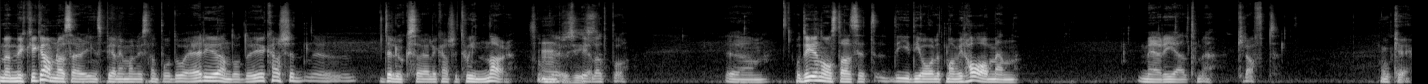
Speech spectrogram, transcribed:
Men mycket gamla så här inspelningar man lyssnar på, då är det ju ändå, då är det kanske eh, deluxar eller kanske twinnar som Mm, det är precis. spelat på. Ehm, och det är ju någonstans ett, det idealet man vill ha, men med rejält med kraft. Okej.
